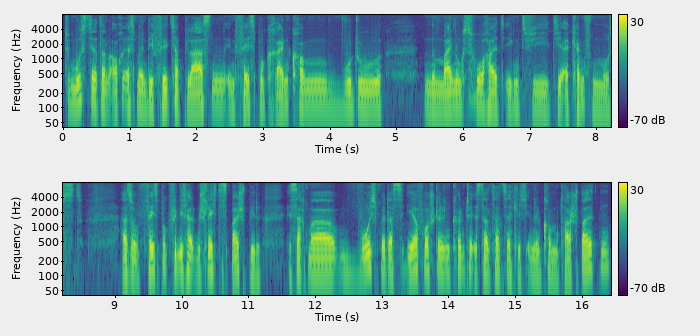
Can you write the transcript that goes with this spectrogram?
du musst ja dann auch erstmal in die Filterblasen in Facebook reinkommen, wo du eine Meinungshoheit irgendwie dir erkämpfen musst. Also Facebook finde ich halt ein schlechtes Beispiel. Ich sag mal, wo ich mir das eher vorstellen könnte, ist dann tatsächlich in den Kommentarspalten.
